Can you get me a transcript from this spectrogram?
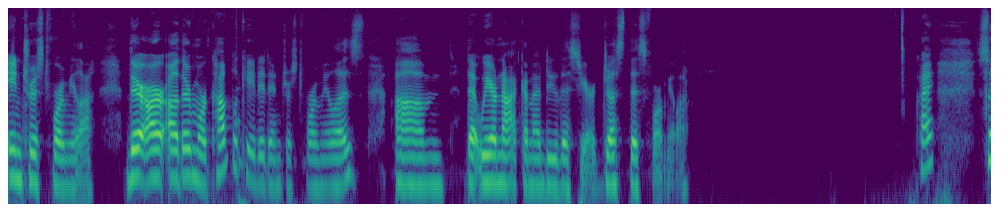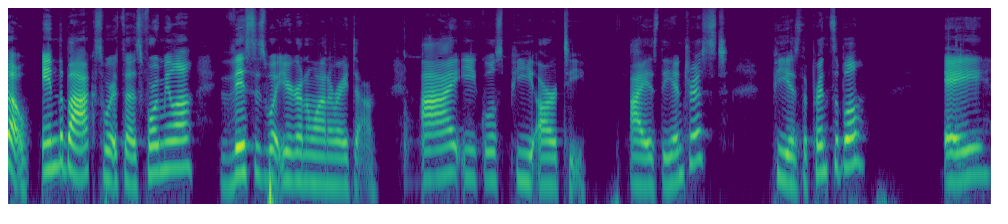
interest formula. There are other more complicated interest formulas um, that we are not going to do this year, just this formula. Okay, so in the box where it says formula, this is what you're going to want to write down. I equals PRT. I is the interest, P is the principal, A,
